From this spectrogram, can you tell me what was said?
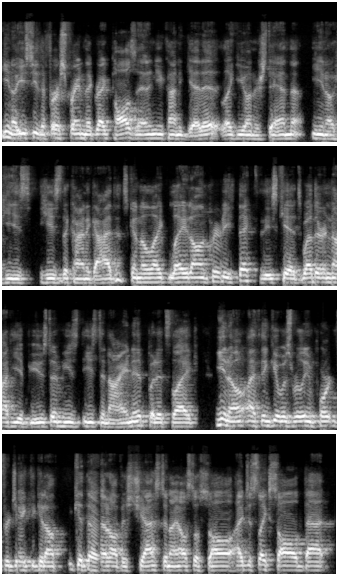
you know, you see the first frame that Greg Paul's in and you kind of get it. Like you understand that, you know, he's he's the kind of guy that's gonna like lay it on pretty thick to these kids. Whether or not he abused him, he's he's denying it. But it's like, you know, I think it was really important for Jake to get off get that off his chest. And I also saw I just like saw that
